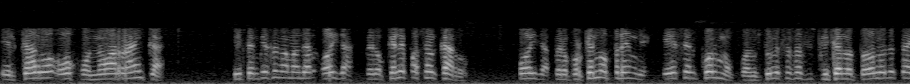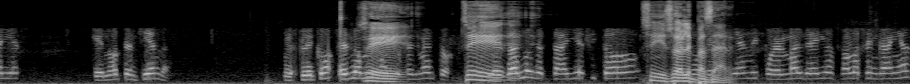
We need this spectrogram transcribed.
el carro, ojo, no arranca. Y te empiezan a mandar, oiga, pero ¿qué le pasa al carro? Oiga, pero ¿por qué no prende? Es el colmo, cuando tú le estás explicando todos los detalles, que no te entiendan. ¿Me explico? Es lo Sí. mismo en tu segmento. Sí. Les das los detalles y todo. Sí, suele pasar. y por el mal de ellos, no los engañas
